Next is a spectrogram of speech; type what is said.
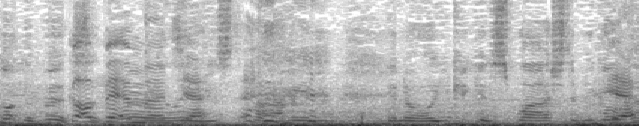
got the boots. Got a bit the of very mud, yeah. least. But, I mean, you know, you could get splashed. Have you got Yeah.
